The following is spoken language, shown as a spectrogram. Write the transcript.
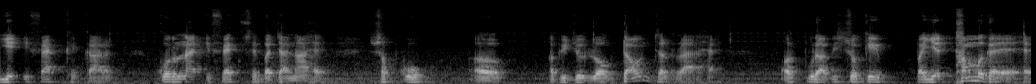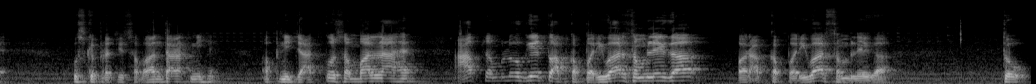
ये इफ़ेक्ट के कारण। कोरोना इफ़ेक्ट से बचाना है। सबको अभी जो लॉकडाउन चल रहा है और पूरा विश्व के पहिए थम गए हैं, उसके प्रति समानता रखनी है, अपनी जात को संभालना है। आप संभलोगे तो आपका परिवार संभलेगा और आपका परिवार संभलेगा। तो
